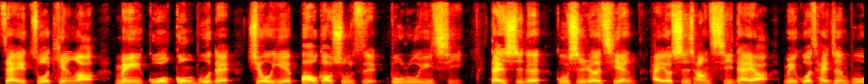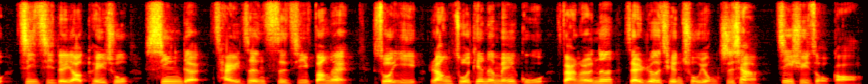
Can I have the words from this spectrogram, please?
在昨天啊，美国公布的就业报告数字不如预期。但是呢，股市热钱还有市场期待啊，美国财政部积极的要推出新的财政刺激方案，所以让昨天的美股反而呢在热钱簇拥之下继续走高。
